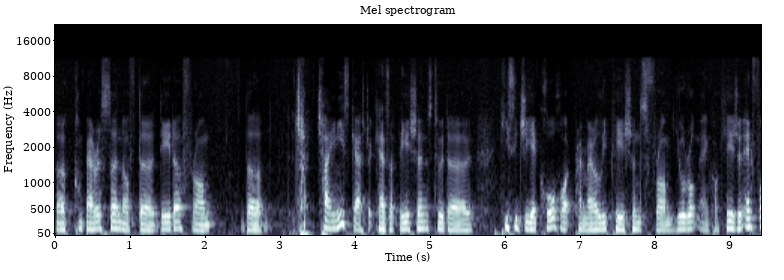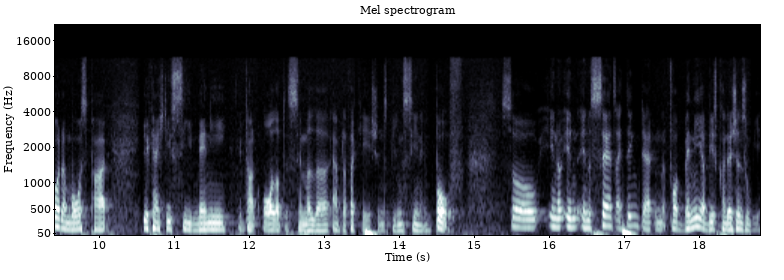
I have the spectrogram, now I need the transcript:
a comparison of the data from the Ch Chinese gastric cancer patients to the TCGA cohort, primarily patients from Europe and Caucasian. And for the most part, you can actually see many, if not all, of the similar amplifications being seen in both. So, you know, in, in a sense, I think that for many of these conditions, we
